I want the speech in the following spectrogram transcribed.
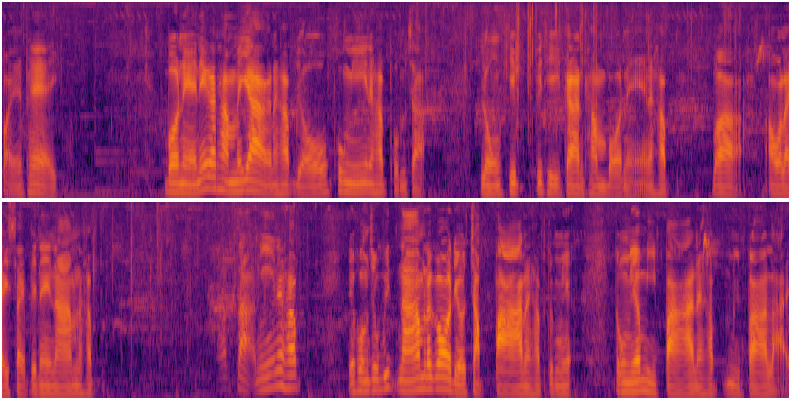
ปล่อยให้แพร่อีกบ่อแหน่นี่ก็ทำไม่ยากนะครับ เดี๋ยวพรุ่งนี้นะครับ ผมจะลงคลิปวิธีการทำบ่อแหน่นะครับ ว่าเอาอะไรใส่ไปในน้ำนะครับครับสระนี้นะครับ เดี๋ยวผมจะวิทน้ำแล้วก็เดี๋ยวจับปลานะครับ ตรงนี้ตรงเนี้ยมีปลานะครับ มีปลาหลาย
